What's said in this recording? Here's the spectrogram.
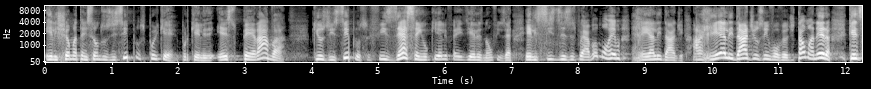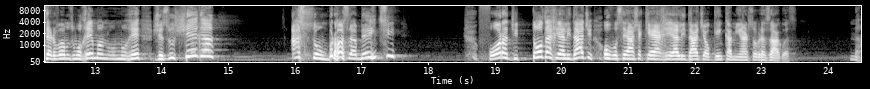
Ele chama a atenção dos discípulos, por quê? Porque ele esperava que os discípulos fizessem o que ele fez e eles não fizeram. Eles se desesperavam, morrer. Realidade. A realidade os envolveu de tal maneira que eles disseram: vamos morrer, vamos morrer. Jesus chega assombrosamente fora de toda a realidade, ou você acha que é a realidade alguém caminhar sobre as águas? Não.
